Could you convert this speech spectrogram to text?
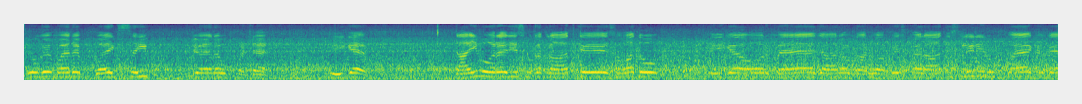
क्योंकि मैंने बाइक सही जो है ना, वो खड्डा है। ठीक है? टाइम हो रहा है जिस वक्त रात के सवा दो। ठीक है, और मैं जा रहा हूँ घर वापस। मैं रात इसलिए नहीं रुक पाया क्योंकि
